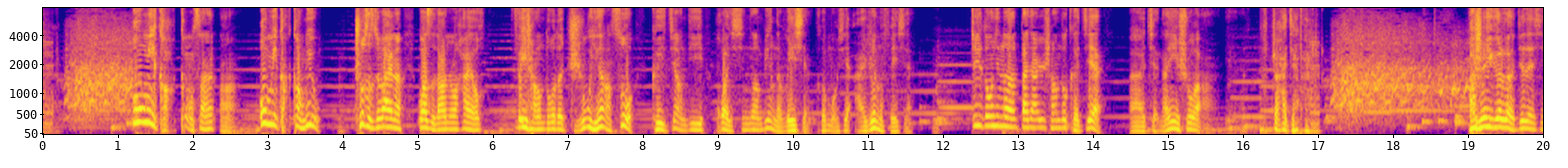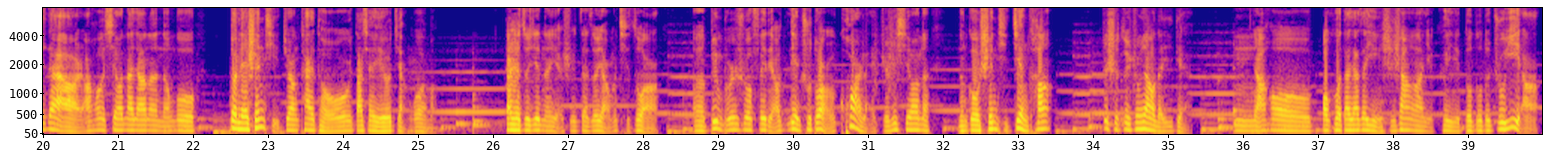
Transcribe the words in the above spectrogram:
欧米伽杠三啊，欧米伽杠六。除此之外呢，瓜子当中还有非常多的植物营养素，可以降低患心脏病的危险和某些癌症的危险。这些东西呢，大家日常都可见。呃，简单一说啊，这还简单。保持一个冷静的心态啊，然后希望大家呢能够锻炼身体，就像开头大家也有讲过嘛。但是最近呢，也是在做仰卧起坐啊，呃，并不是说非得要练出多少个块来，只是希望呢能够身体健康，这是最重要的一点。嗯，然后包括大家在饮食上啊，也可以多多的注意啊，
